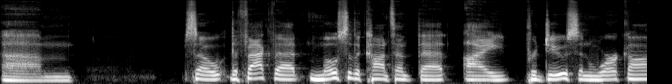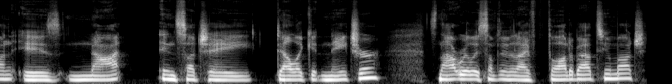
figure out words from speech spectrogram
Um so the fact that most of the content that i produce and work on is not in such a delicate nature. It's not really something that i've thought about too much.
